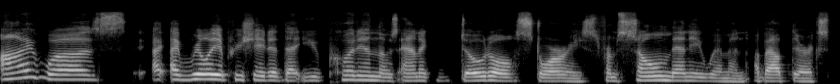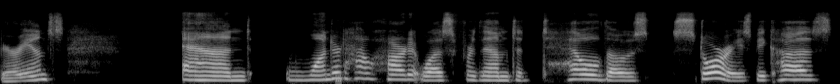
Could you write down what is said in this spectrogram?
I was, I, I, really appreciated that you put in those anecdotal stories from so many women about their experience and wondered how hard it was for them to tell those stories because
